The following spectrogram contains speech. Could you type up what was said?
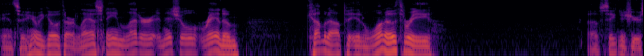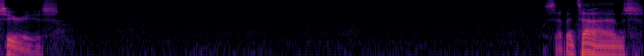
And so here we go with our last name letter initial random coming up in 103 of Signature Series. Seven times.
